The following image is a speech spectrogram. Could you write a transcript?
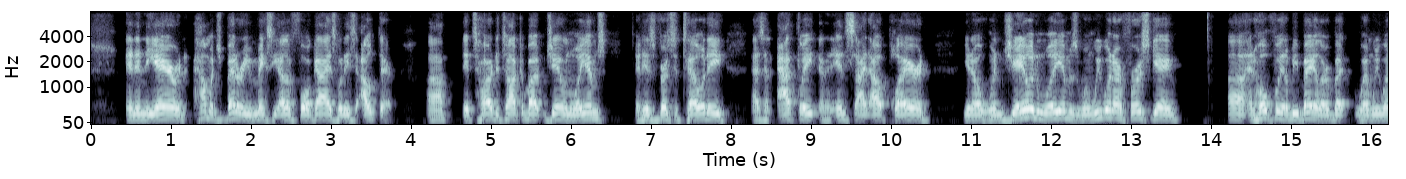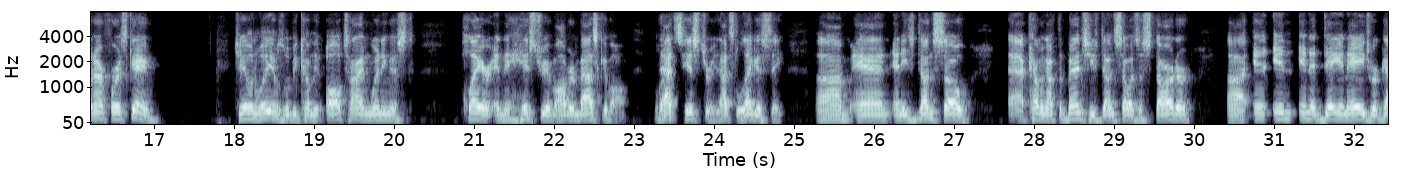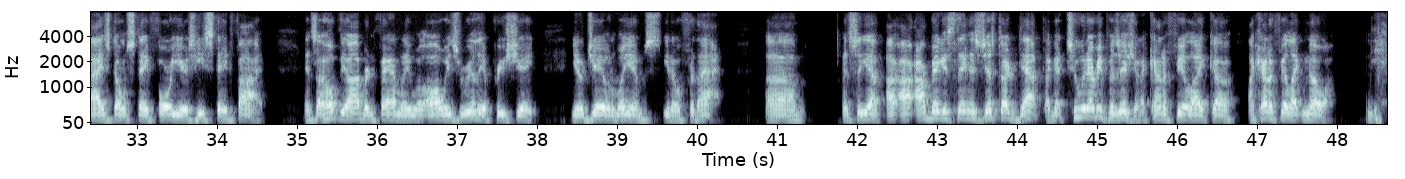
and in the air and how much better he makes the other four guys when he's out there. Uh, it's hard to talk about Jaylin Williams and his versatility as an athlete and an inside out player. And, you know, when Jaylin Williams, when we win our first game, uh, and hopefully it'll be Baylor, but when we win our first game, Jaylin Williams will become the all time winningest player in the history of Auburn basketball. Wow. That's history. That's legacy. Um, and and he's done so uh, coming off the bench. He's done so as a starter. Uh, in, in in a day and age where guys don't stay four years, he stayed five. And so I hope the Auburn family will always really appreciate, you know, Jaylin Williams, you know, for that. Um, and so yeah, our, our biggest thing is just our depth. I got two at every position. I kind of feel like uh, I kind of feel like Noah. Yeah,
